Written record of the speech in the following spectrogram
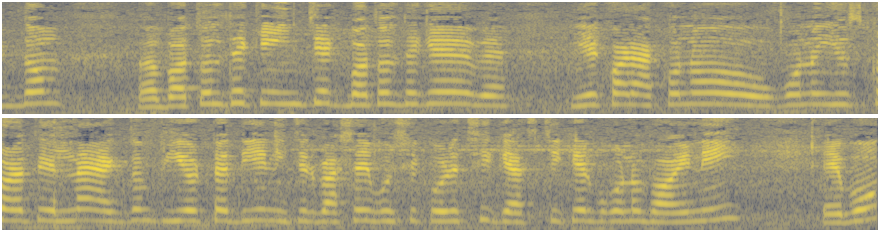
একদম বোতল থেকে ইনটেক বোতল থেকে ইয়ে করা কোনো কোনো ইউজ করা তেল না একদম পিওরটা দিয়ে নিচের বাসায় বসে করেছি গ্যাস্ট্রিকের কোনো ভয় নেই এবং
